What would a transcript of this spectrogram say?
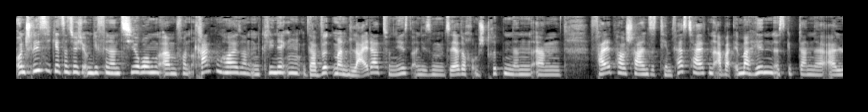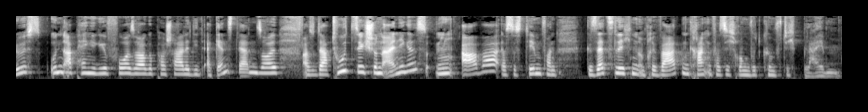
Und schließlich geht es natürlich um die Finanzierung ähm, von Krankenhäusern und Kliniken. Da wird man leider zunächst an diesem sehr doch umstrittenen ähm, Fallpauschalensystem festhalten. Aber immerhin, es gibt dann eine erlösunabhängige Vorsorgepauschale, die ergänzt werden soll. Also da tut sich schon einiges. Mm, aber das System von gesetzlichen und privaten Krankenversicherungen wird künftig bleiben.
